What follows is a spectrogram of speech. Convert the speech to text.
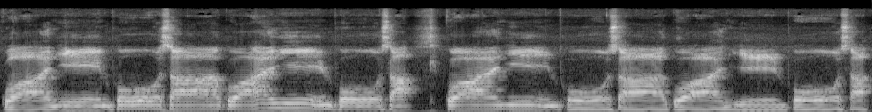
观音菩萨，观音菩萨，观音菩萨，观音菩萨。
